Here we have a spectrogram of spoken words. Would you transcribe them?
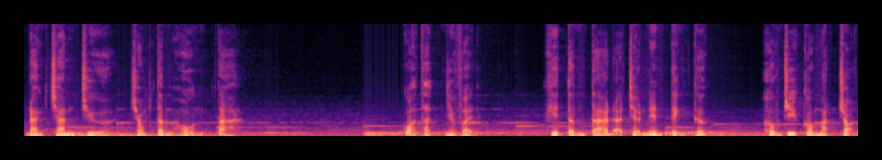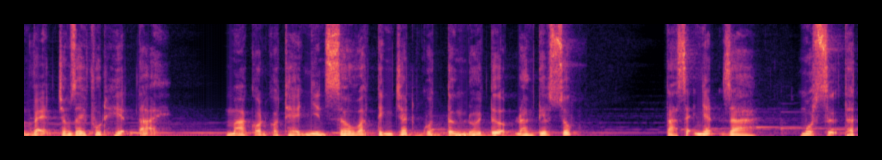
đang chan chứa trong tâm hồn ta. Quả thật như vậy, khi tâm ta đã trở nên tỉnh thức, không chỉ có mặt trọn vẹn trong giây phút hiện tại mà còn có thể nhìn sâu vào tính chất của từng đối tượng đang tiếp xúc. Ta sẽ nhận ra một sự thật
